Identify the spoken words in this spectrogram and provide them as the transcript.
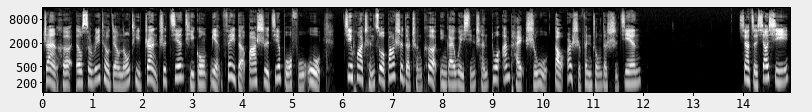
站和 El Cerrito del Norte 站之间提供免费的巴士接驳服务。计划乘坐巴士的乘客应该为行程多安排十五到二十分钟的时间。下则消息。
